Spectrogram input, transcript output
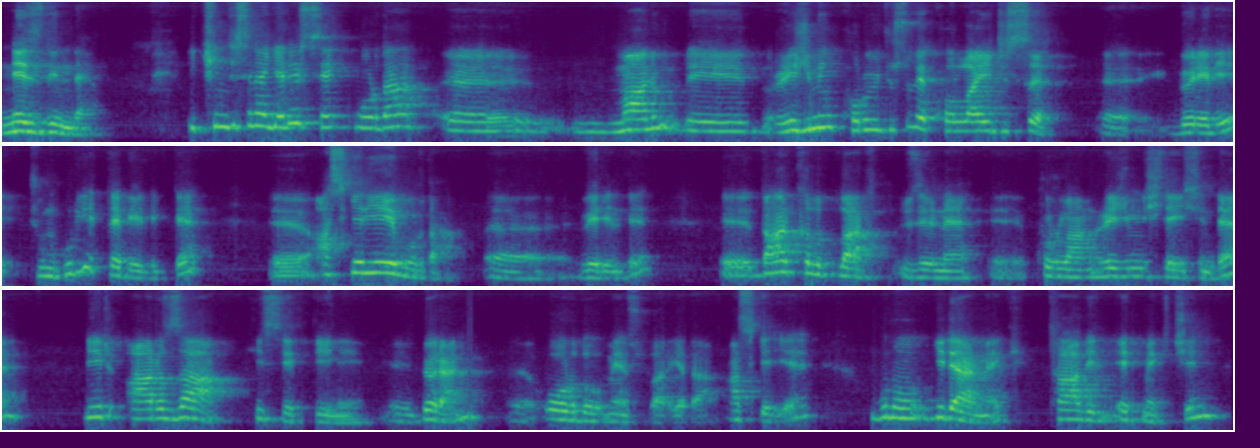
nezdinde. İkincisine gelirsek burada e, malum e, rejimin koruyucusu ve kollayıcısı e, görevi Cumhuriyet'le birlikte e, askeriyeye burada e, verildi. E, dar kalıplar üzerine e, kurulan rejimin işleyişinde bir arıza hissettiğini e, gören ordu mensupları ya da askeriye bunu gidermek, tadil etmek için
